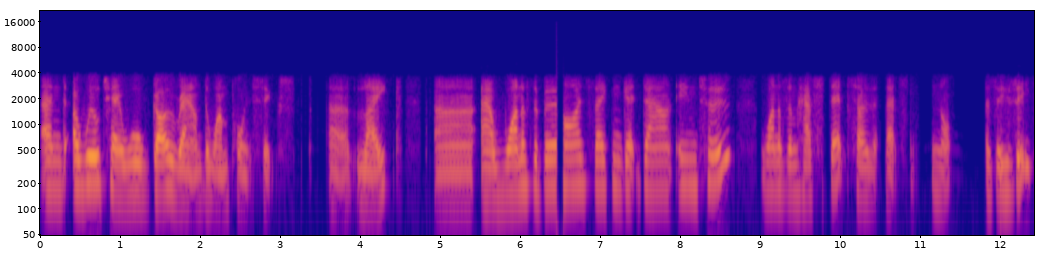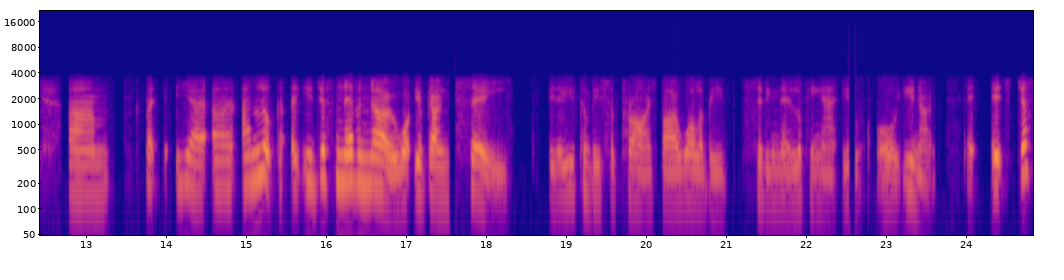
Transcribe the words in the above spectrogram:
and a wheelchair will go round the 1.6 uh, lake. Uh, and one of the bird hides they can get down into. One of them has steps, so that that's not as easy. Um, but yeah, uh, and look, uh, you just never know what you're going to see. You know, you can be surprised by a wallaby sitting there looking at you, or you know, it, it's just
